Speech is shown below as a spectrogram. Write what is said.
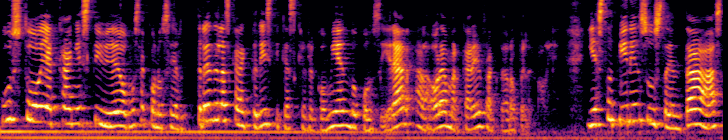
Justo hoy acá en este video vamos a conocer tres de las características que recomiendo considerar a la hora de marcar el fractal operable. Y estas vienen sustentadas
